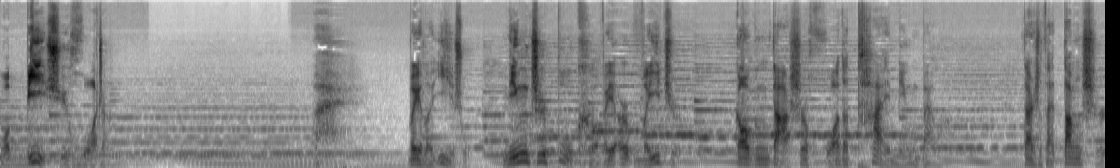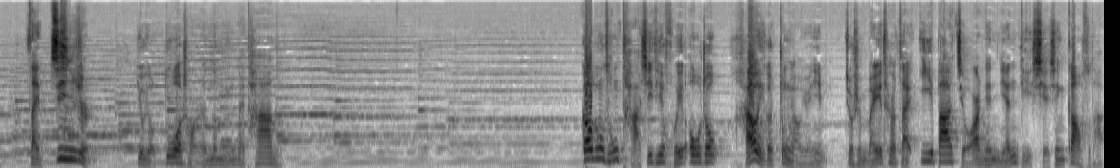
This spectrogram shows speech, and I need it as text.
我必须活着。唉，为了艺术，明知不可为而为之。高更大师活得太明白了，但是在当时，在今日，又有多少人能明白他呢？高更从塔希提回欧洲，还有一个重要原因，就是梅特在1892年年底写信告诉他，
